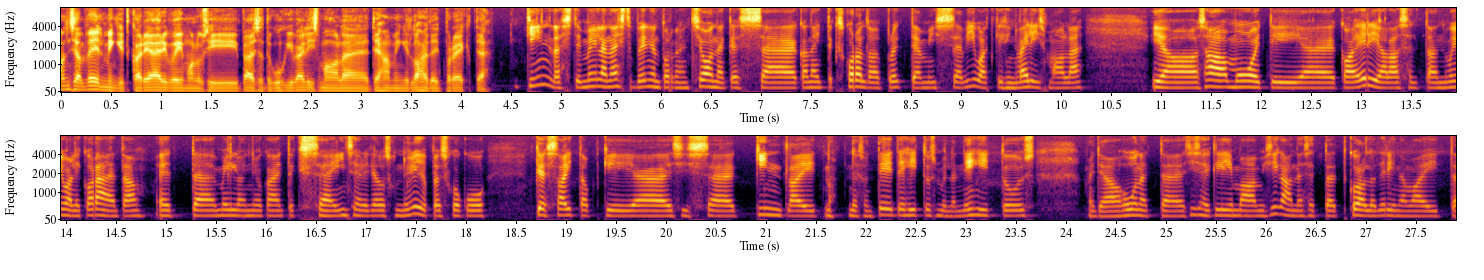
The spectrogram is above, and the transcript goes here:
on seal veel mingeid karjäärivõimalusi, pääseda kuhugi välismaale, teha mingeid lahedaid projekte? Kindlasti, meil on hästi palju erinevaid organisatsioone, kes äh, ka näiteks korraldavad projekte, mis viivadki sind välismaale. Ja samamoodi äh, ka erialaselt on võimalik areneda, et äh, meil on ju ka näiteks inseneriteaduskonna üliõpilaskogu, kes aitabki siis kindlaid, noh, näiteks on teedeehitus, meil on ehitus, ma ei tea, hoonete sisekliima, mis iganes, et, et korraldada erinevaid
